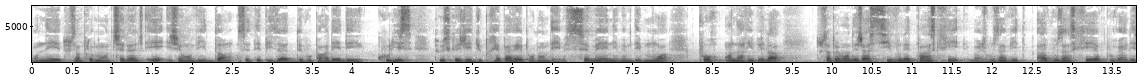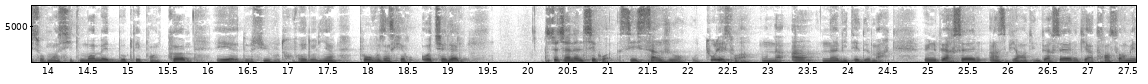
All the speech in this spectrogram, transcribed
on est tout simplement en challenge et j'ai envie dans cet épisode de vous parler des coulisses, tout ce que j'ai dû préparer pendant des semaines et même des mois pour en arriver là tout simplement, déjà, si vous n'êtes pas inscrit, ben, je vous invite à vous inscrire. Vous pouvez aller sur mon site mohamedboclé.com et euh, dessus, vous trouverez le lien pour vous inscrire au challenge. Ce challenge, c'est quoi? C'est cinq jours où tous les soirs, on a un invité de marque, une personne inspirante, une personne qui a transformé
